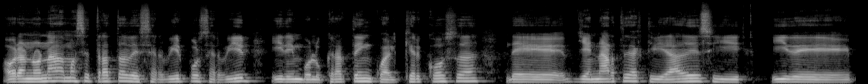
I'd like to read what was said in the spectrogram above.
Ahora, no nada más se trata de servir por servir y de involucrarte en cualquier cosa, de llenarte de actividades y y de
